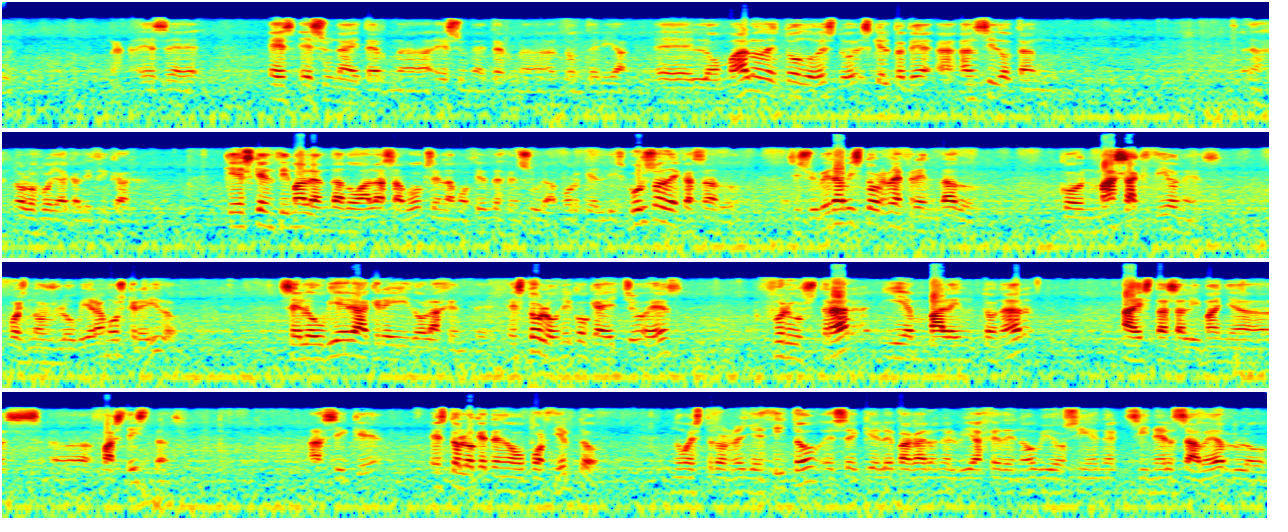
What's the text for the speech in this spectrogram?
Es, eh, es, es, una eterna es una eterna tontería. Eh, lo malo de todo esto es que el PP ha, han sido tan ah, no los voy a calificar que es que encima le han dado alas a Vox en la moción de censura, porque el discurso de Casado, si se hubiera visto refrendado con más acciones, pues nos lo hubiéramos creído. Se lo hubiera creído la gente. Esto lo único que ha hecho es frustrar y envalentonar a estas alimañas uh, fascistas. Así que esto es lo que tenemos, por cierto, nuestro reyecito, ese que le pagaron el viaje de novio sin, él saberlo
